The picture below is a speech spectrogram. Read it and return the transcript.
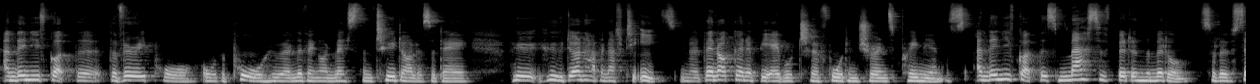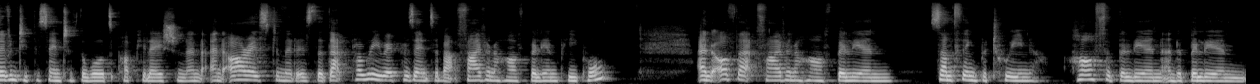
And then you've got the, the very poor or the poor who are living on less than $2 a day, who, who don't have enough to eat. You know, they're not going to be able to afford insurance premiums. And then you've got this massive bit in the middle, sort of 70% of the world's population. And, and our estimate is that that probably represents about five and a half billion people. And of that five and a half billion, something between half a billion and a billion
